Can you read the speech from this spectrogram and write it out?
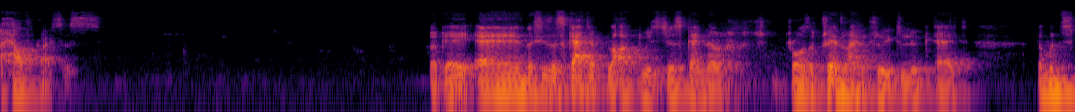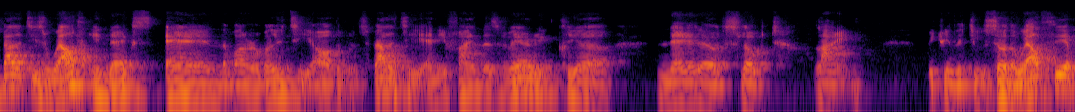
a health crisis. Okay, and this is a scatter plot which just kind of draws a trend line through it to look at the municipality's wealth index and the vulnerability of the municipality. And you find this very clear negative sloped line between the two. So the wealthier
